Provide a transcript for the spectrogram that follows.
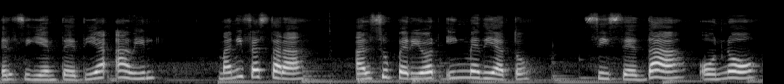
el siguiente día hábil, manifestará al superior inmediato si se da o no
